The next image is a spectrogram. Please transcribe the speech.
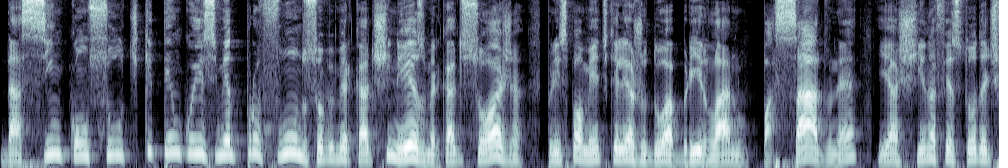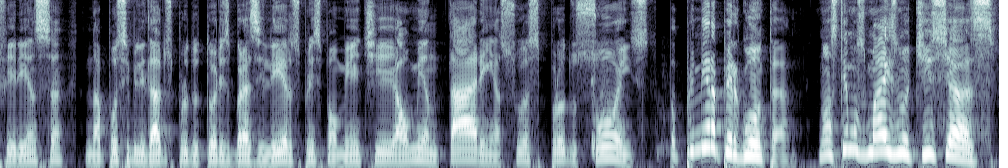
da Sim Consult, que tem um conhecimento profundo sobre o mercado chinês, o mercado de soja, principalmente que ele ajudou a abrir lá no passado, né? E a China fez toda a diferença na possibilidade dos produtores brasileiros, principalmente, aumentarem as suas produções. Primeira pergunta: nós temos mais notícias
